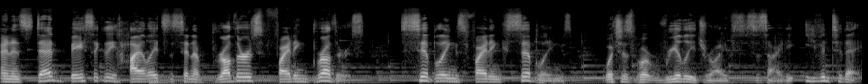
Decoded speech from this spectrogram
and instead basically highlights the sin of brothers fighting brothers, siblings fighting siblings, which is what really drives society even today.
